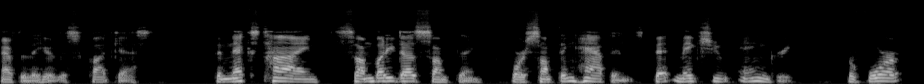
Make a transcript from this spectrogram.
after they hear this podcast. The next time somebody does something or something happens that makes you angry, before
